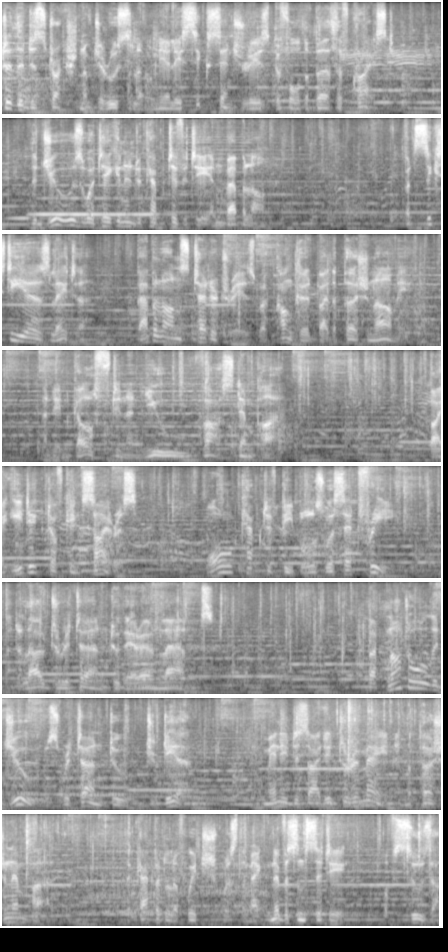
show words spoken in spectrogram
After the destruction of Jerusalem nearly six centuries before the birth of Christ, the Jews were taken into captivity in Babylon. But 60 years later, Babylon's territories were conquered by the Persian army and engulfed in a new, vast empire. By edict of King Cyrus, all captive peoples were set free and allowed to return to their own lands. But not all the Jews returned to Judea. Many decided to remain in the Persian Empire, the capital of which was the magnificent city of Susa.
